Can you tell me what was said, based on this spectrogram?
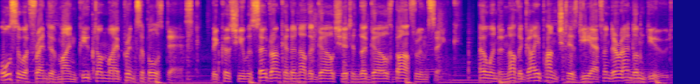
Also a friend of mine puked on my principal's desk because she was so drunk and another girl shit in the girl's bathroom sink. Oh and another guy punched his GF and a random dude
